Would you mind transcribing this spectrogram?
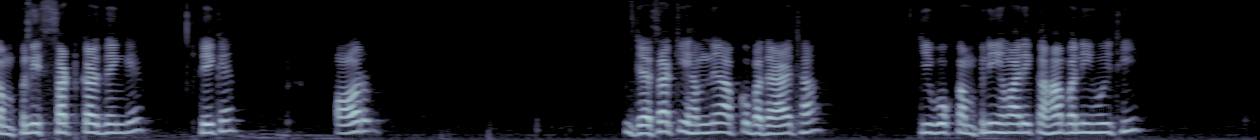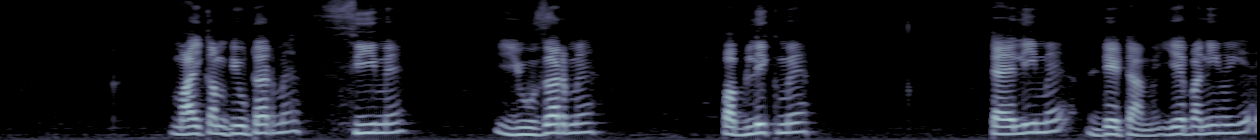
कंपनी शट कर देंगे, ठीक है? और जैसा कि हमने आपको बताया था कि वो कंपनी हमारी कहाँ बनी हुई थी? माई कंप्यूटर में सी में यूज़र में पब्लिक में टैली में डेटा में। ये बनी हुई है।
